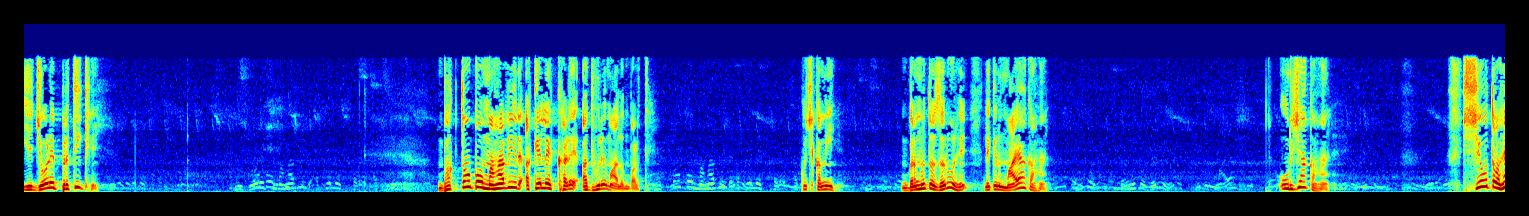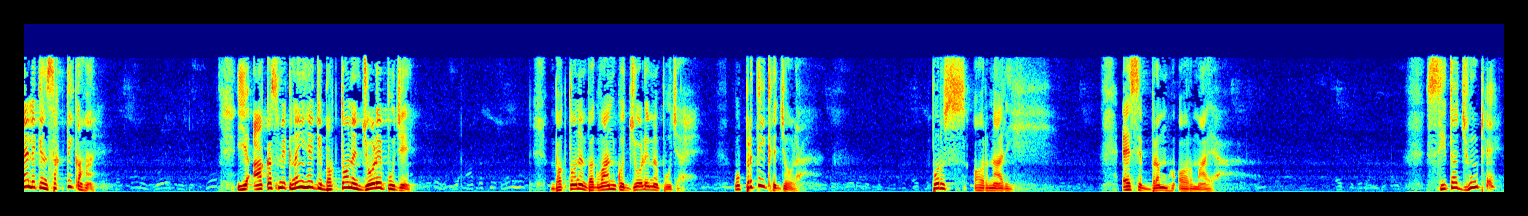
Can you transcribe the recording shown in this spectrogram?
ये जोड़े प्रतीक हैं। भक्तों को महावीर अकेले खड़े अधूरे मालूम पड़ते। कुछ कमी ब्रह्म तो ज़रूर है, लेकिन माया कहाँ है? ऊर्जा कहाँ है? शिव तो है, लेकिन शक्ति कहाँ है? यह आकस्मिक नहीं है कि भक्तों ने जोड़े पूजे। भक्तों ने भगवान को जोड़े में पूजा है। वो प्रतीक है जोड़ा। पुरुष और नारी। ऐसे ब्रह्म और माया। सीता झूठ है।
